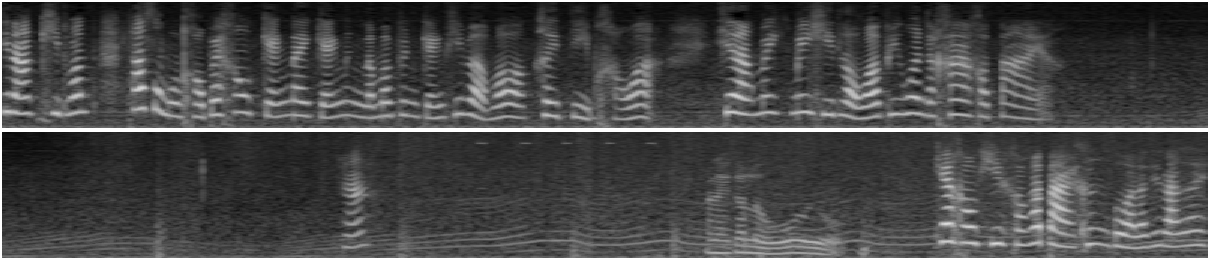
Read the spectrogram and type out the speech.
ที่รักคิดว่าถ้าสมมติเขาไปเข้าแก๊งใดแก๊งหนึ่งแล้วมันเป็นแก๊งที่แบบว่าเคยจีบเขาอะที่รักไม่ไม่คิดหรอกว่าพี่ควรจะฆ่าเขาตายอะฮะอันนี้ก็รู้อยู่ แค่เขาคิดเขาก็ตายครึ่งตัวแล้วที่รักเลย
